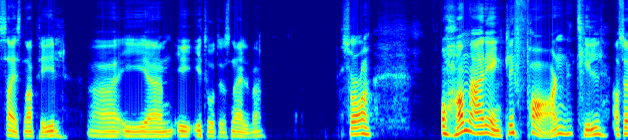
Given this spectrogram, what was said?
16. april uh, i, uh, i, i, 2011. Så og han er egentlig faren til altså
